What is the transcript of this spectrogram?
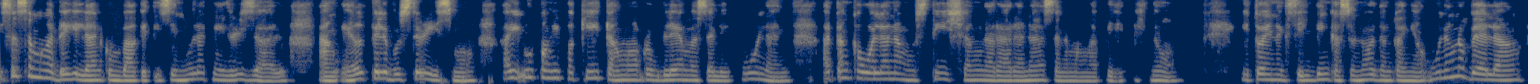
Isa sa mga dahilan kung bakit isinulat ni Rizal ang El Filibusterismo ay upang ipakita ang mga problema sa lipunan at ang kawalan ng hustisyang nararanasan ng mga Pilipino. Ito ay nagsilbing kasunod ng kanyang unang nobelang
